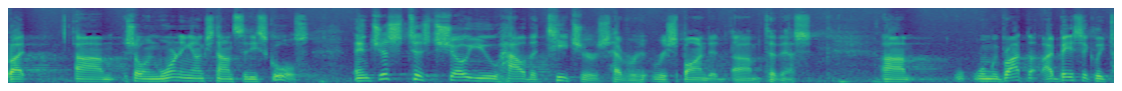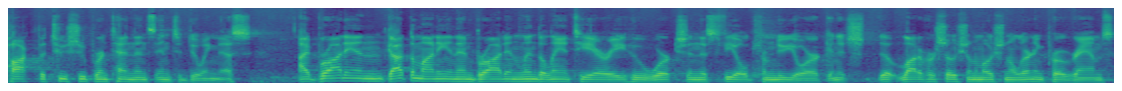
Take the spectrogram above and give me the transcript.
But um, so in warning Youngstown City Schools, and just to show you how the teachers have re- responded um, to this, um, when we brought, the, I basically talked the two superintendents into doing this. I brought in, got the money, and then brought in Linda Lantieri, who works in this field from New York, and it's a lot of her social and emotional learning programs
